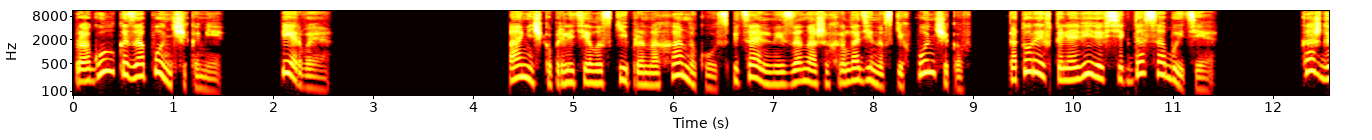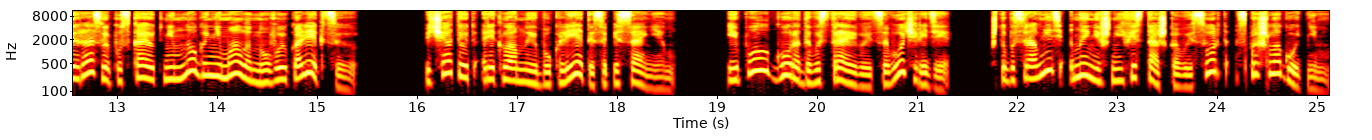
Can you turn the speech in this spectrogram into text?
Прогулка за пончиками. Первое. Анечка прилетела с Кипра на Хануку специально из-за наших роладиновских пончиков, которые в Тель-Авиве всегда события. Каждый раз выпускают ни много ни мало новую коллекцию. Печатают рекламные буклеты с описанием. И пол города выстраивается в очереди, чтобы сравнить нынешний фисташковый сорт с прошлогодним.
